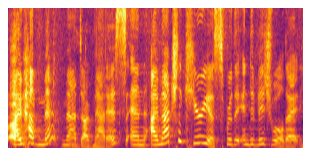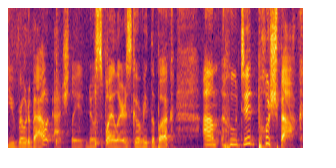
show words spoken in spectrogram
I have met Mad Dog Mattis, and I'm actually curious for the individual that you wrote about, actually, no spoilers, go read the book, um, who did push back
